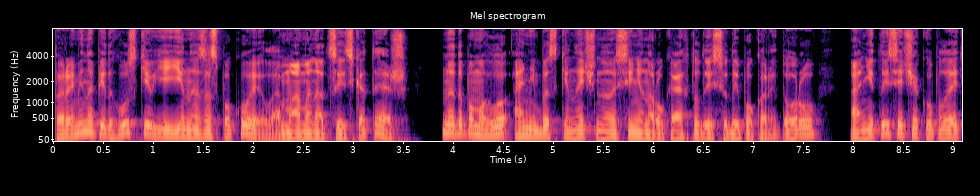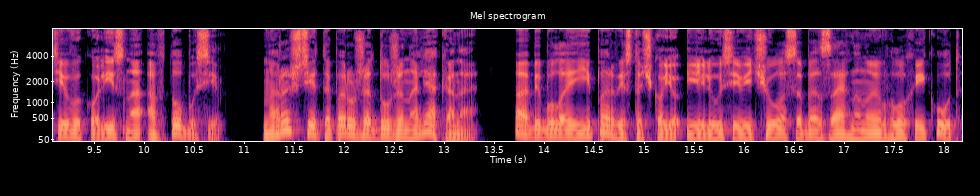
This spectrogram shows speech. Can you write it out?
Переміна підгузків її не заспокоїла, мамина цицька теж не допомогло ані безкінечне носіння на руках туди-сюди по коридору, ані тисяча куплетів коліс на автобусі. Нарешті тепер уже дуже налякана. Абі була її первісточкою, і Люсі відчула себе загнаною в глухий кут.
